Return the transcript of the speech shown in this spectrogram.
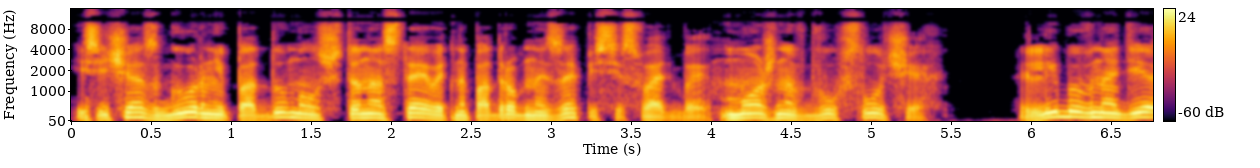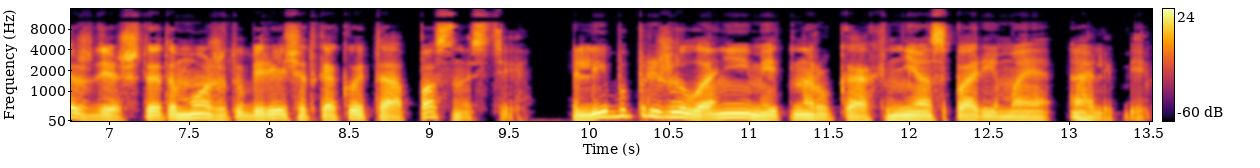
И сейчас Гурни подумал, что настаивать на подробной записи свадьбы можно в двух случаях. Либо в надежде, что это может уберечь от какой-то опасности, либо при желании иметь на руках неоспоримое алиби.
